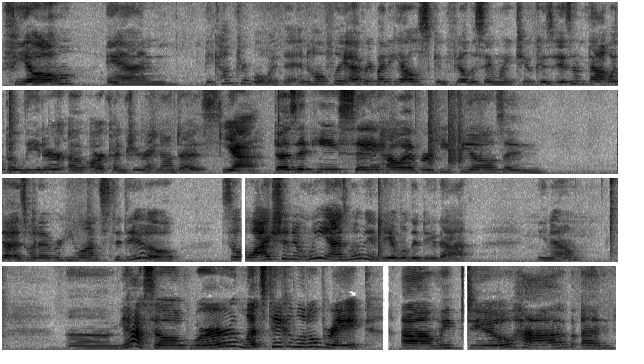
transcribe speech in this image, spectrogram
feel and be comfortable with it. And hopefully everybody else can feel the same way too because isn't that what the leader of our country right now does? Yeah. doesn't he say however he feels and does whatever he wants to do? So why shouldn't we as women be able to do that you know? Um, yeah so we're let's take a little break. Um, we do have an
